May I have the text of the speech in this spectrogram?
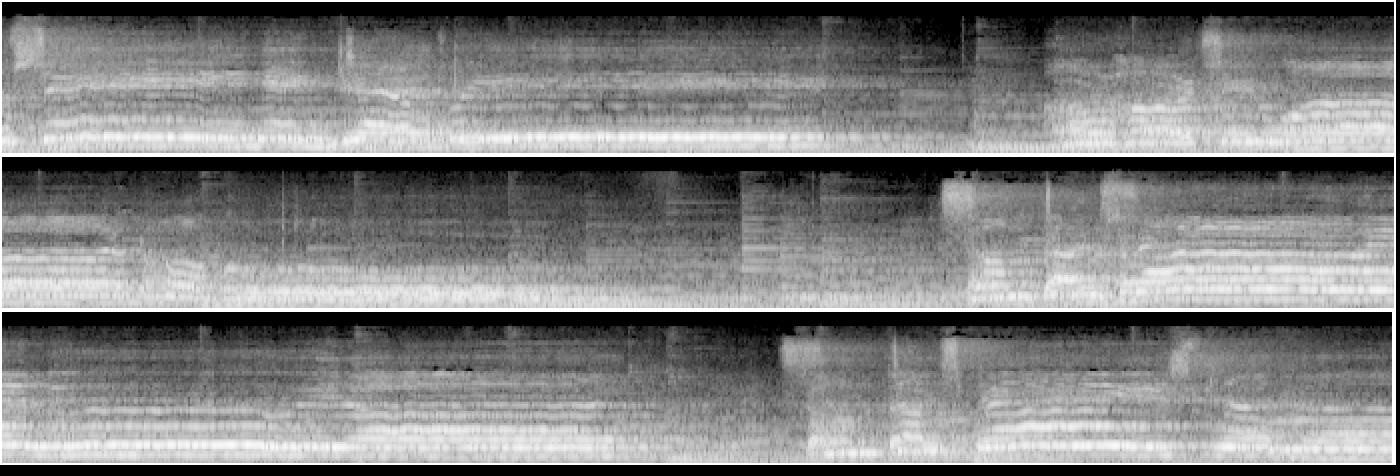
of singing gently, our hearts in one accord. Sometimes. Hallelujah. Sometimes praise the Lord.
